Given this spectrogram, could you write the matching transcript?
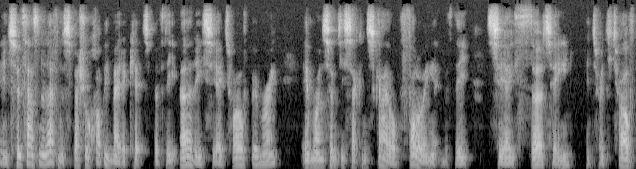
In 2011, Special Hobby made a kit of the early CA-12 boomerang in 172nd scale, following it with the CA13 in 2012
